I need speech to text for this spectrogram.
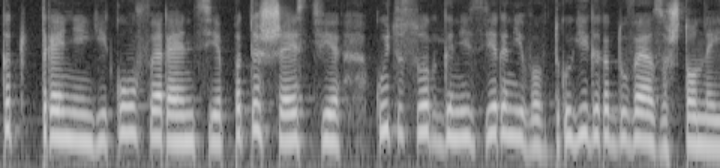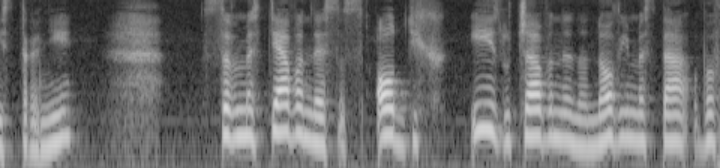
като тренинги, конференция, пътешествия, които са организирани в други градове, а защо не и страни съвместяване с отдих и изучаване на нови места в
